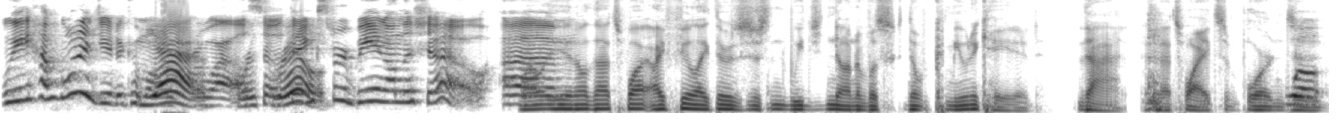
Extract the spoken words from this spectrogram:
We have wanted you to come Yeah, on for a while, so thrilled. thanks for being on the show. Um, well, you know, that's why I feel like there's just we none of us don't communicated that, and that's why it's important Well- to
